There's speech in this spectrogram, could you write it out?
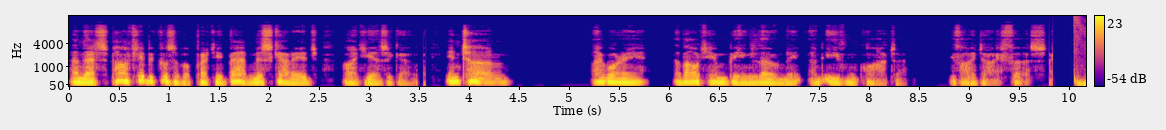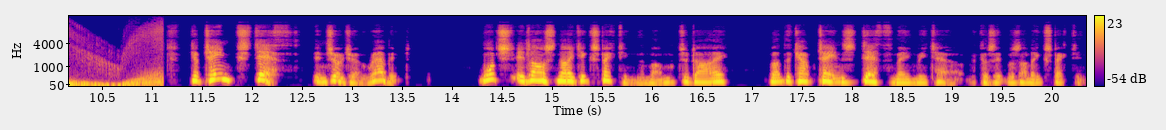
and that's partly because of a pretty bad miscarriage eight years ago. In turn, I worry about him being lonely and even quieter if I die first. Captain's death in Jojo Rabbit. Watched it last night expecting the mum to die, but the captain's death made me tear because it was unexpected.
